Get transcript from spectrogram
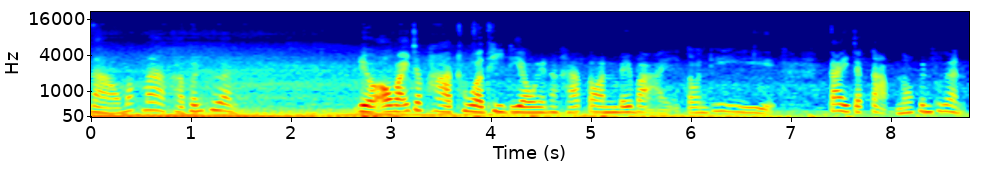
หนาวมากๆค่ะเพื่อนๆ เดี๋ยวเอาไว้จะพาทัวร์ทีเดียวเลยนะคะ ตอนบ่ายๆตอนที่ใกล้จะกลับเนาะเพื่อนๆ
